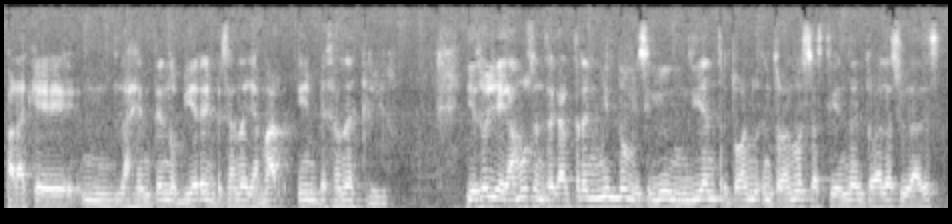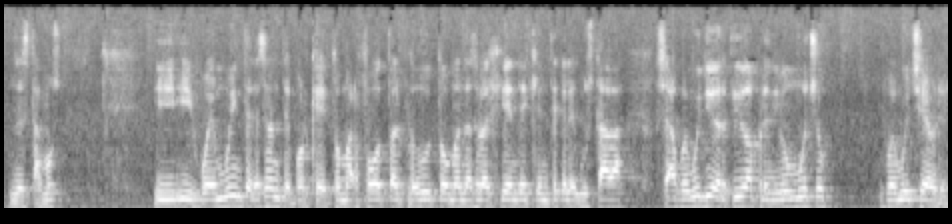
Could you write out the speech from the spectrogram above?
para que mm, la gente nos viera y empezaran a llamar y empezaron a escribir. Y eso llegamos a entregar 3.000 domicilios en un día entre en todas nuestras tiendas, en todas las ciudades donde estamos. Y, y, fue muy interesante porque tomar foto al producto, mandárselo al cliente, al cliente que le gustaba. O sea, fue muy divertido, aprendimos mucho, fue muy chévere.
